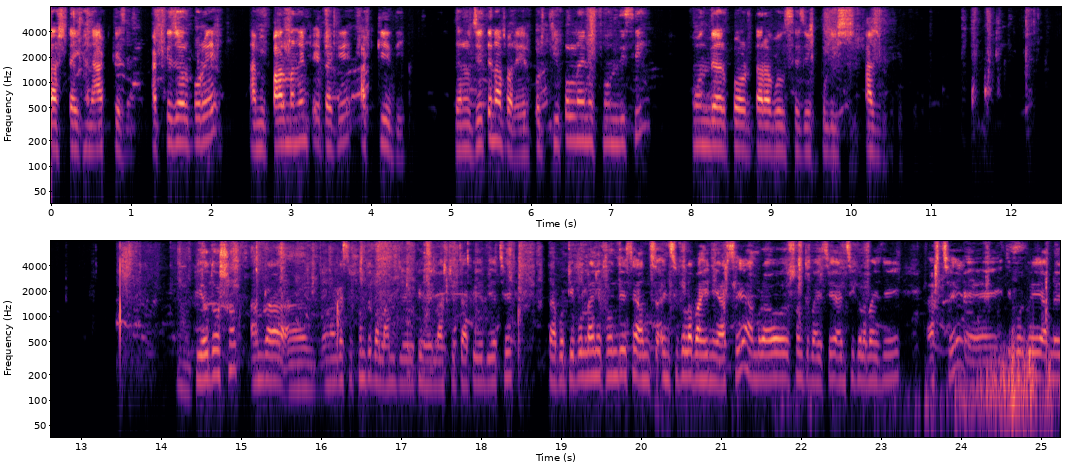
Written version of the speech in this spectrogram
লাশটা এখানে আটকে যায়। আটকে যাওয়ার পরে আমি পার্মানেন্ট এটাকে আটকিয়ে দিই, যেন যেতে না পারে। এরপর ট্রিপল নাইনে ফোন দিছি। ফোন দেওয়ার পর তারা বলছে যে পুলিশ আসবে। প্রিয় দর্শক, আমরা ওনার কাছে শুনতে পেলাম যে ওকে লাশটি চাপিয়ে দিয়েছে। তারপর ট্রিপল লাইনে ফোন দিয়েছে আইন- আইনশৃঙ্খলা বাহিনী আসছে। আমরাও শুনতে পাইছি আইনশৃঙ্খলা বাহিনী আসছে। ইতিপূর্বে আপনার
